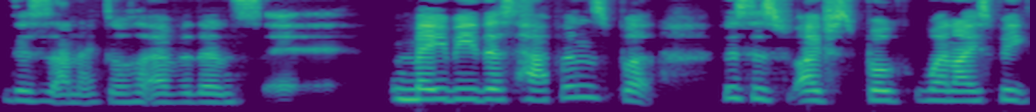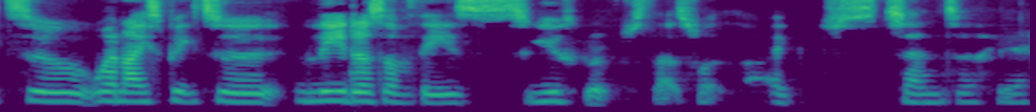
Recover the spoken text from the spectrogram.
this is anecdotal evidence. Maybe this happens but this is i've spoke when i speak to when i speak to leaders of these youth groups that's what tend to hear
